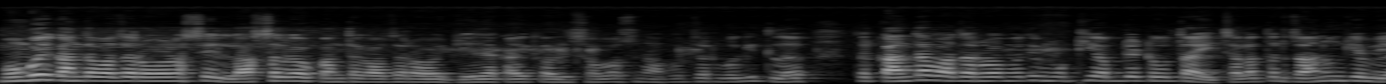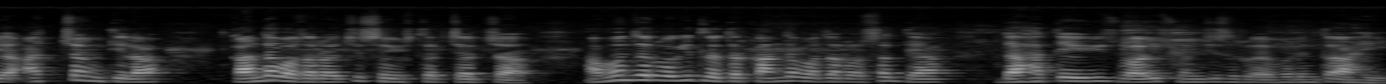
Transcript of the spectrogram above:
मुंबई कांदा बाजारभाव असेल लासलगाव कांदा बाजारावर गेल्या काही काही दिवसापासून आपण जर बघितलं तर कांदा बाजारभावामध्ये मोठी अपडेट होत आहे. चला तर जाणून घेऊया आजच्या मितीला कांदा बाजाराची सविस्तर चर्चा. आपण जर बघितलं तर कांदा बाजारभाव सध्या दहा ते वीस बावीस पंचवीस रुपयापर्यंत आहे.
